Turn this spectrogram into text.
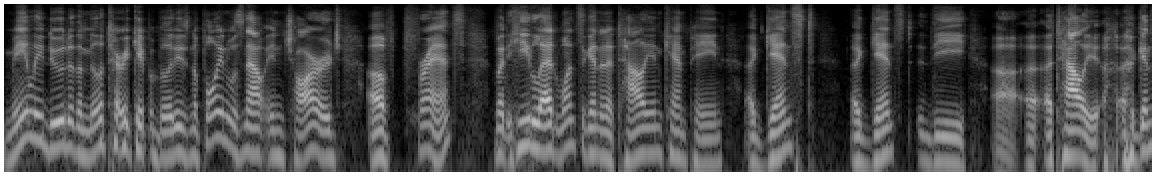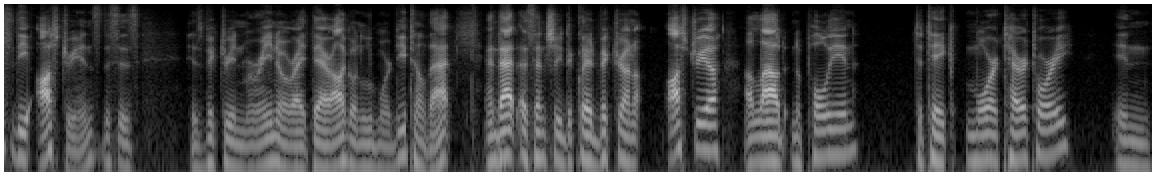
mainly due to the military capabilities. Napoleon was now in charge of France, but he led once again an Italian campaign against against the uh, uh, Italia against the Austrians. This is his victory in Marengo right there. I'll go into a little more detail on that. And that essentially declared victory on Austria, allowed Napoleon to take more territory in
